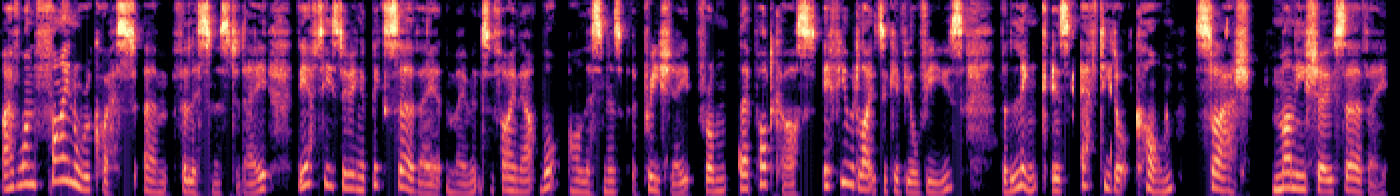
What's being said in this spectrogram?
I have one final request um, for listeners today. The FT is doing a big survey at the moment to find out what our listeners appreciate from their podcasts. If you would like to give your views, the link is ft.com slash money show survey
